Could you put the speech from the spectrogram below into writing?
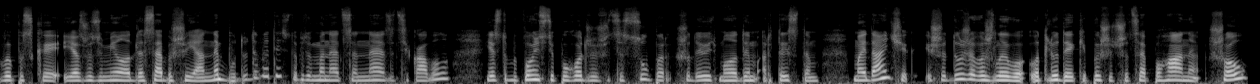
випуски, я зрозуміла для себе, що я не буду дивитись, тобто мене це не зацікавило. Я з тобою повністю погоджую, що це супер, що дають молодим артистам майданчик, і що дуже важливо, от люди, які пишуть, що це погане шоу,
